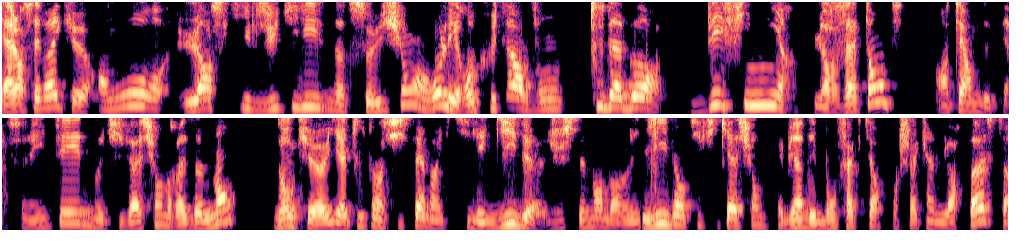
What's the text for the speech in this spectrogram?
Et alors, c'est vrai que, en gros, lorsqu'ils utilisent notre solution, en gros, les recruteurs vont tout d'abord définir leurs attentes en termes de personnalité, de motivation, de raisonnement, donc euh, il y a tout un système hein, qui les guide justement dans l'identification eh bien des bons facteurs pour chacun de leurs postes.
